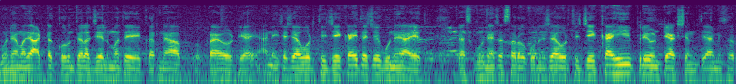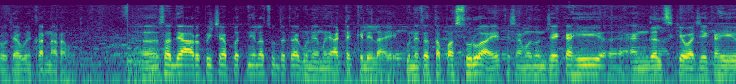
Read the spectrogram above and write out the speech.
गुन्ह्यामध्ये अटक करून त्याला जेलमध्ये करणे हा प्रायोरिटी आहे आणि त्याच्यावरती जे काही त्याचे गुन्हे आहेत त्या गुन्ह्याचा सर्व करून त्याच्यावरती जे काही प्रिव्हेंटिव्ह ॲक्शन ते आम्ही सर्व त्यावर करणार आहोत. सध्या आरोपीच्या पत्नीला सुद्धा त्या गुन्ह्यामध्ये अटक केलेला आहे. गुन्ह्याचा तपास सुरू आहे. त्याच्यामधून जे काही अँगल्स किंवा जे काही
